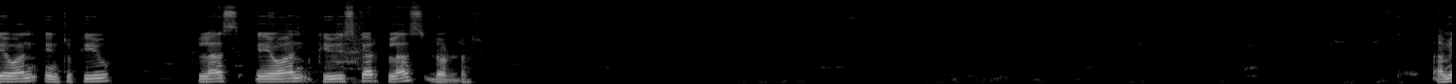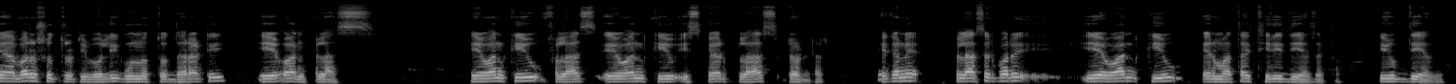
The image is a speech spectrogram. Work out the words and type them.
a one into q plus a one q square plus dot dot আমি আবারও সূত্রটি বলি, গুণোত্তর ধারাটি a one plus a one q plus a one q square plus dot dot এখানে প্লাসের পরে এ ওয়ান কিউ এর মাথায় থ্রি দেওয়া যেত কিউব দেওয়া যেত।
